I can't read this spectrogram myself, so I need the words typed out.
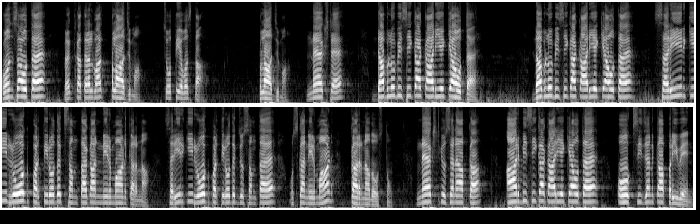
कौन सा होता है? रक्त का तरल भाग प्लाज्मा, चौथी अवस्था। प्लाज्मा। नेक्स्ट है डब्ल्यूबीसी का कार्य क्या होता है? डब्ल्यूबीसी का कार्य क्या होता है? शरीर की रोग प्रतिरोधक क्षमता का निर्माण करना। शरीर की रोग प्रतिरोधक जो क्षमता है, उसका निर्माण करना दोस्तों। नेक्स्ट क्वेश्चन है आपका आरबीसी का कार्य क्या होता है? ऑक्सीजन का परिवहन।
